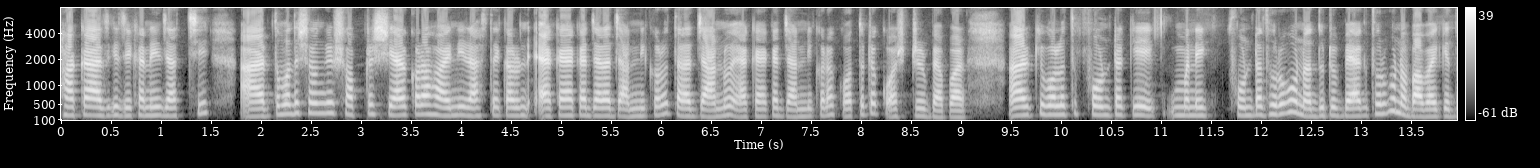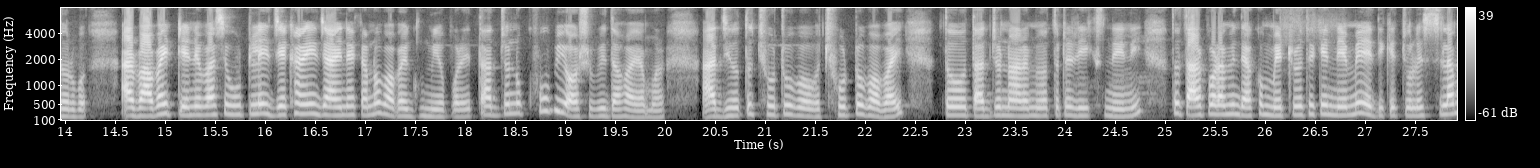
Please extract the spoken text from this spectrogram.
ফাঁকা আজকে যেখানেই যাচ্ছি। আর তোমাদের সঙ্গে সবটা শেয়ার করা হয়নি রাস্তায়, কারণ একা একা যারা জার্নি করো, তারা জানো একা একা জার্নি করা কতটা কষ্টের ব্যাপার। আর কি বলতো ফোনটাকে মানে ফোনটা ধরবো না, দুটো ব্যাগ ধরবো না, বাবাইকে ধরবো। আর বাবাই ট্রেনে বাসে উঠলেই যেখানেই যায় না কেন বাবাই ঘুমিয়ে পড়ে। তার জন্য খুবই অসুবিধা হয় আমার। আর যেহেতু ছোট ছোট বাবাই তো তার জন্য আর আমি অতটা রিস্ক নিইনি। তো তারপর আমি দেখো মেট্রো থেকে নেমে এদিকে চলে এসেছিলাম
